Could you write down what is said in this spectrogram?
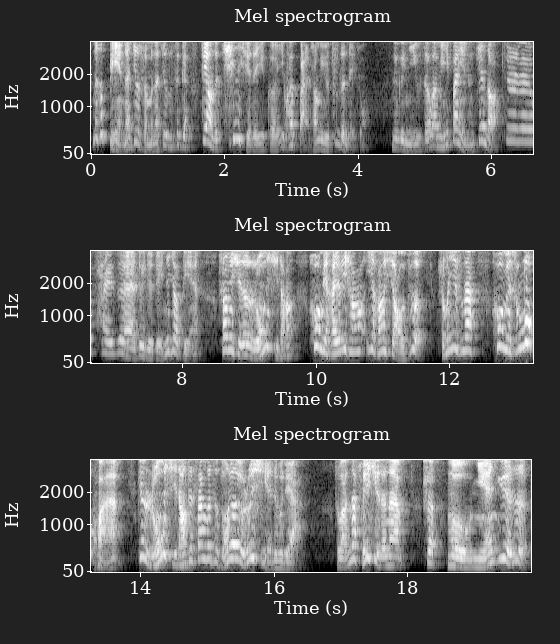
那个匾呢，就是什么呢？就是这个这样的倾斜的一个一块板，上面有字的那种。那个你在外面一般也能见到，就是那个牌子。哎，对对对，那叫匾，上面写的“荣禧堂”，后面还有一行一行小字，什么意思呢？后面是落款，就“荣禧堂”这三个字总要有人写，对不对啊？是吧？那谁写的呢？是某年月日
